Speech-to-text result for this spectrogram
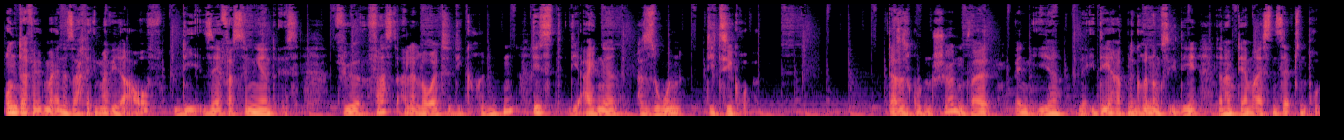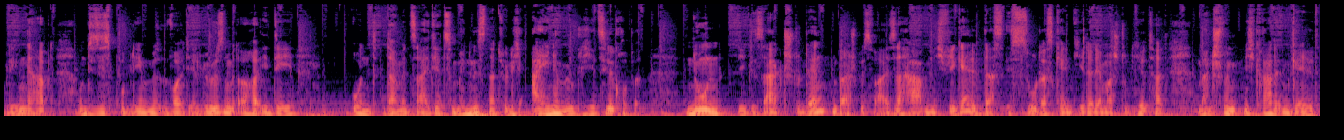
Und da fällt mir eine Sache immer wieder auf, die sehr faszinierend ist. Für fast alle Leute, die gründen, ist die eigene Person die Zielgruppe. Das ist gut und schön, weil wenn ihr eine Idee habt, eine Gründungsidee, dann habt ihr meistens selbst ein Problem gehabt und dieses Problem wollt ihr lösen mit eurer Idee und damit seid ihr zumindest natürlich eine mögliche Zielgruppe. Nun, wie gesagt, Studenten beispielsweise haben nicht viel Geld. Das ist so, das kennt jeder, der mal studiert hat. Man schwimmt nicht gerade im Geld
